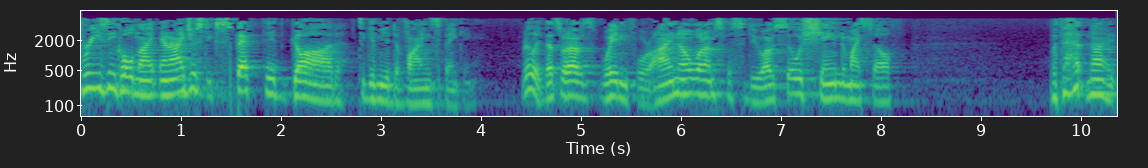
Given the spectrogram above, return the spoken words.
Freezing cold night, and I just expected God to give me a divine spanking. Really, that's what I was waiting for. I know what I'm supposed to do. I was so ashamed of myself. But that night,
